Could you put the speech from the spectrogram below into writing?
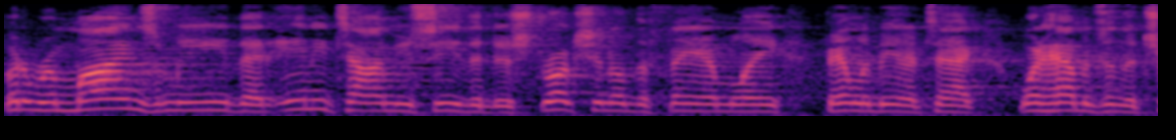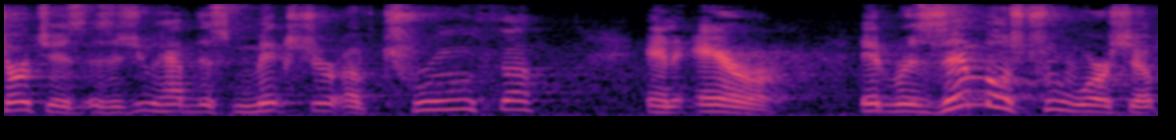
but it reminds me that anytime you see the destruction of the family, family being attacked, what happens in the churches is, is you have this mixture of truth and error. It resembles true worship,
